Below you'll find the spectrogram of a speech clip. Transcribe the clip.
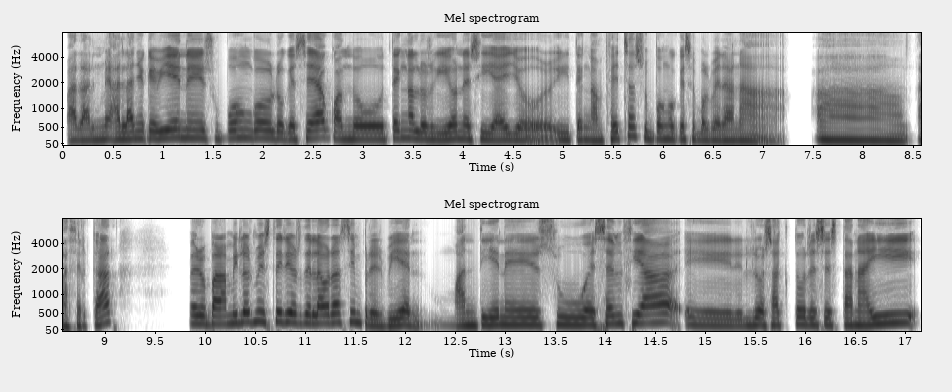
para el, al año que viene, supongo, lo que sea, cuando tengan los guiones y a ello y tengan fechas, supongo que se volverán a, acercar. Pero para mí los misterios de la hora siempre es bien. Mantiene su esencia, eh, los actores están ahí,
